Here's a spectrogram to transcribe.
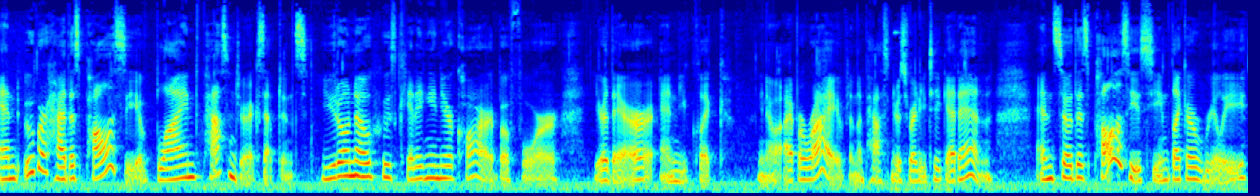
And Uber had this policy of blind passenger acceptance. You don't know who's getting in your car before you're there and you click, you know, I've arrived and the passenger's ready to get in. And so this policy seemed like a really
